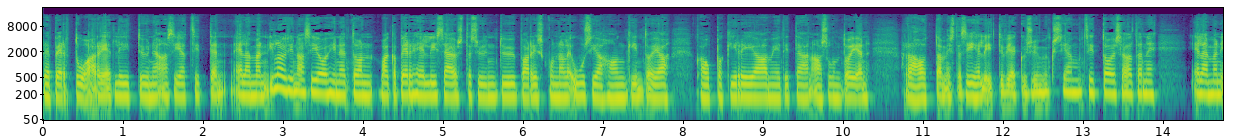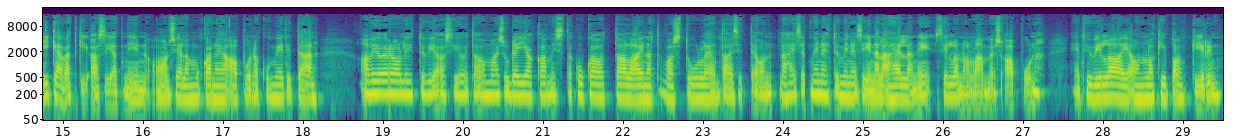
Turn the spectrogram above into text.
repertuaari, että liittyy ne asiat sitten elämän iloisiin asioihin, että on vaikka perheen lisäystä syntyy pariskunnalle uusia hankintoja, kauppakirjaa, mietitään asuntojen rahoittamista, siihen liittyviä kysymyksiä, mutta sitten toisaalta ne elämän ikävätkin asiat, niin on siellä mukana ja apuna, kun mietitään – avioeroon liittyviä asioita, omaisuuden jakamista, kuka ottaa lainat vastuulleen tai sitten on läheisen menehtyminen siinä lähellä, niin silloin ollaan myös apuna. Että hyvin laaja on lakipankkiirin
